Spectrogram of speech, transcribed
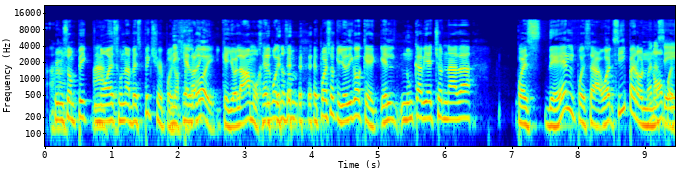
Ajá. Crimson Peak Ah, no es una Best Picture. Pues, Ni Hellboy. Que yo la amo. Hellboy no son. es por eso que yo digo que él nunca había hecho nada. Pues de él, pues, ah, bueno, sí, pero Bueno, no, sí. pues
